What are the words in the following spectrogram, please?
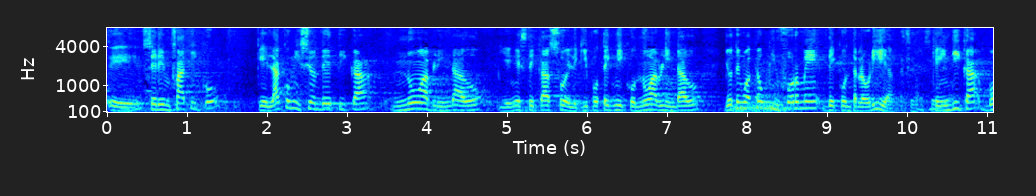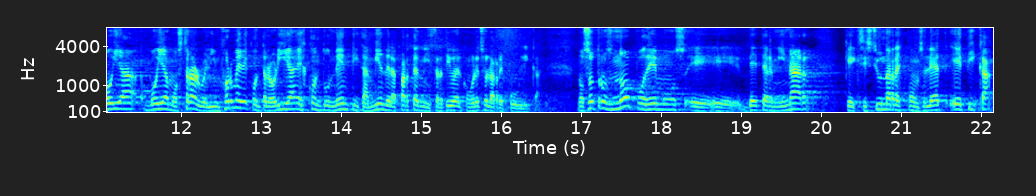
Eh, ser enfático que la Comisión de Ética no ha blindado, y en este caso el equipo técnico no ha blindado. Yo tengo acá un informe de Contraloría que indica, voy a, voy a mostrarlo, el informe de Contraloría es contundente y también de la parte administrativa del Congreso de la República. Nosotros no podemos eh, eh, determinar que existió una responsabilidad ética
